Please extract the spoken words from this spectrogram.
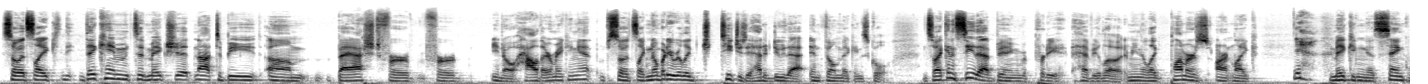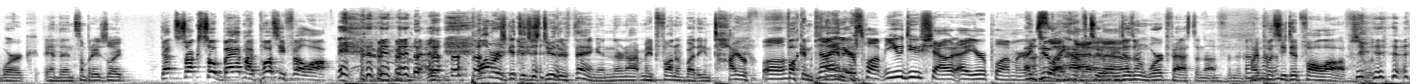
So it's like they came to make shit, not to be um, bashed for for you know how they're making it. So it's like nobody really ch- teaches you how to do that in filmmaking school. And so I can see that being a pretty heavy load. I mean, like plumbers aren't like Yeah. making a sink work, and then somebody's like. That sucks so bad, my pussy fell off. Like, plumbers get to just do their thing, and they're not made fun of by the entire well, fucking not your plumber. You do shout at your plumber. I do. like I have that, to. He doesn't work fast enough, and my uh-huh. pussy did fall off. So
